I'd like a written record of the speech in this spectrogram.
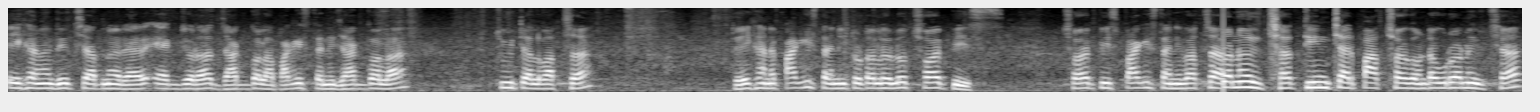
এখানে দিচ্ছে আপনার এক জোড়া জাগগলা, পাকিস্তানি জাগগলা, চুইটাল বাচ্চা। তো এখানে পাকিস্তানি টোটাল হলো ছয় পিস। ছয় পিস পাকিস্তানি বাচ্চা। উড়ানোর ইচ্ছা, তিন, চার, পাঁচ, ছয় ঘণ্টা উড়ানোর ইচ্ছা।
